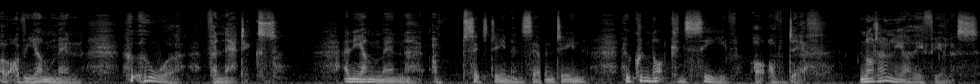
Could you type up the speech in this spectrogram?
of, of young men who, who were fanatics and young men of 16 and 17 who could not conceive of, of death. Not only are they fearless,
